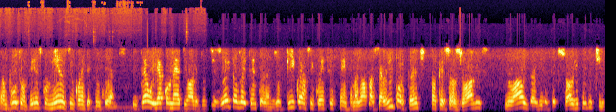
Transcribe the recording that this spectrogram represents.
amputam pênis com menos de 55 anos. Então, ele acomete em homens dos 18 aos 80 anos. O pico é aos 50 e 60, mas é uma parcela importante são pessoas jovens no auge da vida sexual e reprodutiva.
